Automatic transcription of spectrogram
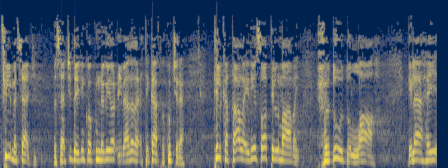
filmasaajid masaajidda idinkoo ku negi oo cibaadada ictikaafka ku jira. Tilka taa la soo tilmaamay xuduudullah ilaahay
